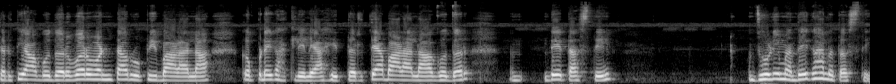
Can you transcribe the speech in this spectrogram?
तर ती अगोदर वरवंटा रूपी बाळाला कपडे घातलेले आहेत. तर त्या बाळाला अगोदर देत असते झोळीमध्ये घालत असते.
